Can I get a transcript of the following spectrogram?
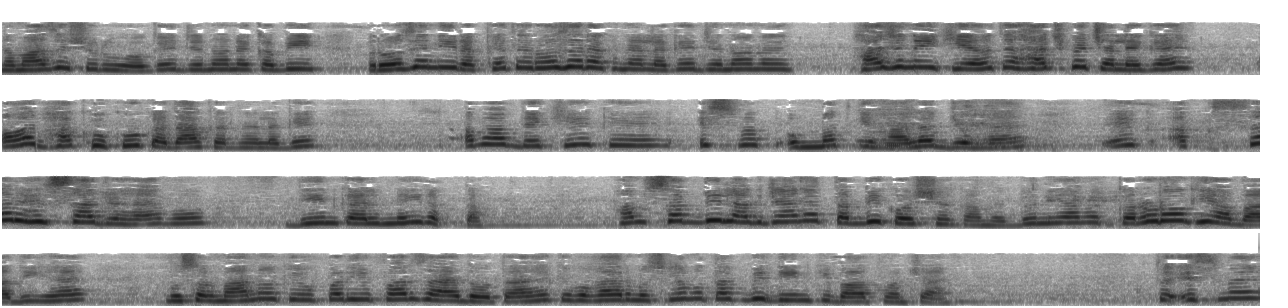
نمازیں شروع ہو گئے جنہوں نے کبھی روزے نہیں رکھے تھے روزے رکھنے لگے، جنہوں نے حج نہیں کیا ہوتے، حج پہ چلے گئے اور حق حقوق ادا کرنے لگے۔ اب آپ دیکھیے کہ اس وقت امت کی حالت جو ہے، ایک اکثر حصہ جو ہے وہ دین کا علم نہیں رکھتا۔ ہم سب بھی لگ جائیں نا، تب بھی کوششیں کم ہے دنیا میں کروڑوں کی آبادی ہے، مسلمانوں کے اوپر یہ فرض عائد ہوتا ہے کہ وہ غیر مسلموں تک بھی دین کی بات پہنچائے تو اس میں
